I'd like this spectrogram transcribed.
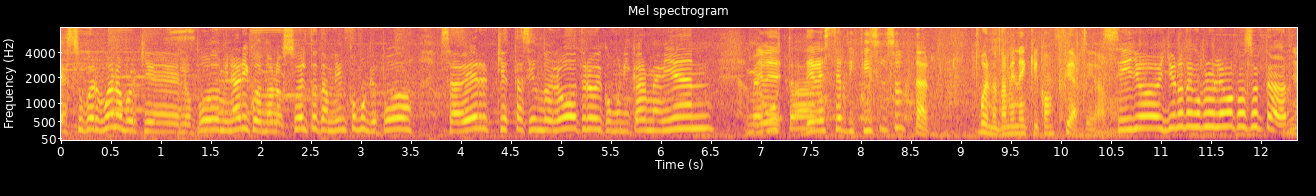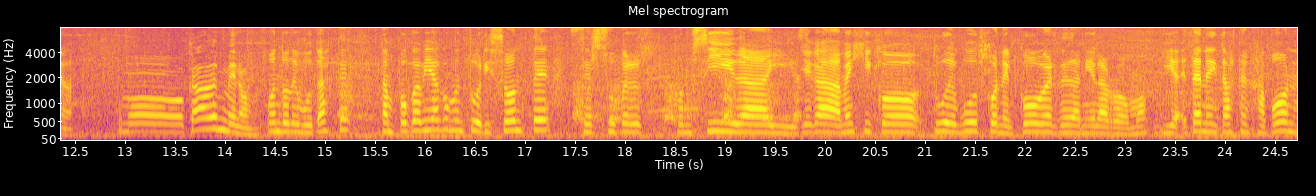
es súper bueno porque lo puedo dominar y cuando lo suelto también como que puedo saber qué está haciendo el otro y comunicarme bien. Me debe, gusta. debe ser difícil soltar. Bueno, también hay que confiar, digamos. Sí, yo, yo no tengo problema con soltar. Como cada vez menos. Cuando debutaste, tampoco había como en tu horizonte ser súper conocida y llega a México tu debut con el cover de Daniela Romo y te han editado hasta en Japón.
